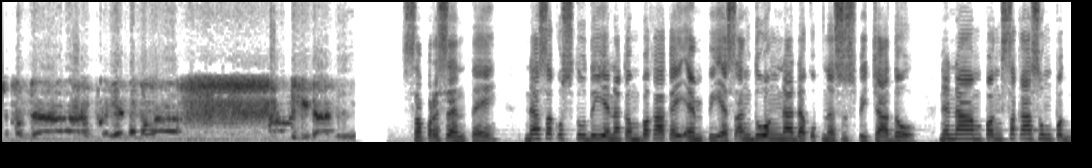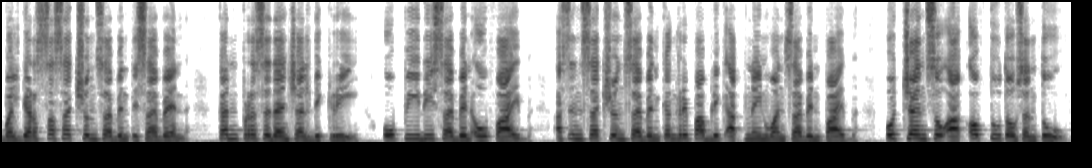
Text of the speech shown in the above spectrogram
sa pag-aarap kaya ng mga aktibidad. Sa presente, nasa kustudiya na kang baka kay MPS ang duwang nadakop na suspechado na naampang sa kasong pagbalgar sa Section 77 kan Presidential Decree o PD 705 as in Section 7 kang Republic Act 9175 o Censo Act of 2002.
